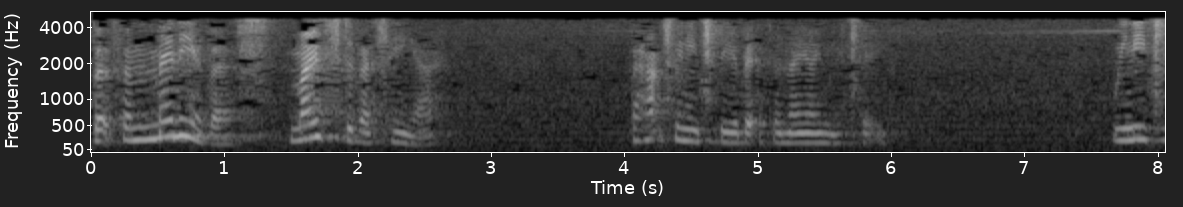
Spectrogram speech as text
But for many of us, most of us here, perhaps we need to be a bit of a Naomi too. We need to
